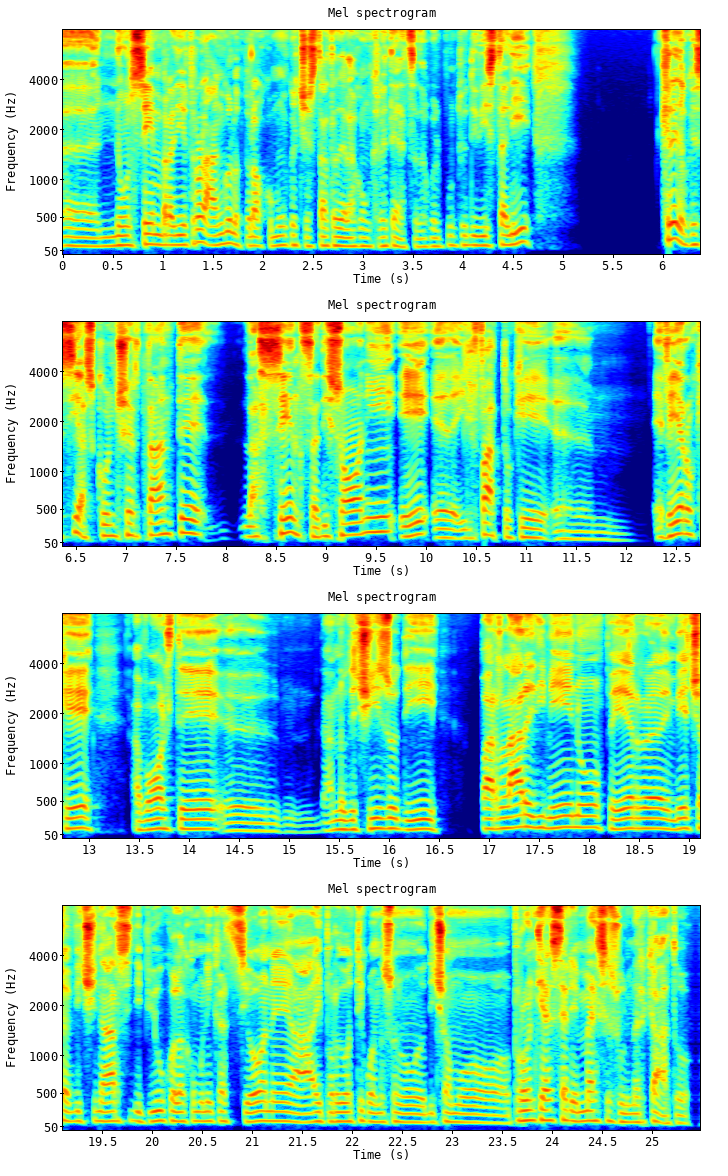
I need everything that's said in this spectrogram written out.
eh, non sembra dietro l'angolo, però comunque c'è stata della concretezza da quel punto di vista lì. Credo che sia sconcertante l'assenza di Sony e eh, il fatto che eh, è vero che a volte eh, hanno deciso di parlare di meno per invece avvicinarsi di più con la comunicazione ai prodotti quando sono diciamo pronti a essere immessi sul mercato.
